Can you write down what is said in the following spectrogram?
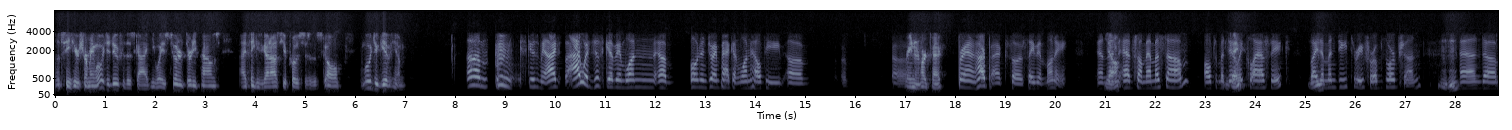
let's see here, Charmaine. What would you do for this guy? He weighs 230 pounds. I think he's got osteoporosis of the skull. And what would you give him? Um, excuse me. I I would just give him one uh, bone and joint pack and one healthy um, uh, Brain and heart pack. brain and heart pack, so save him money, and Yeah. then add some MSM, Ultimate Okay. Daily Classic, vitamin D3 for absorption, Mm-hmm. and um,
